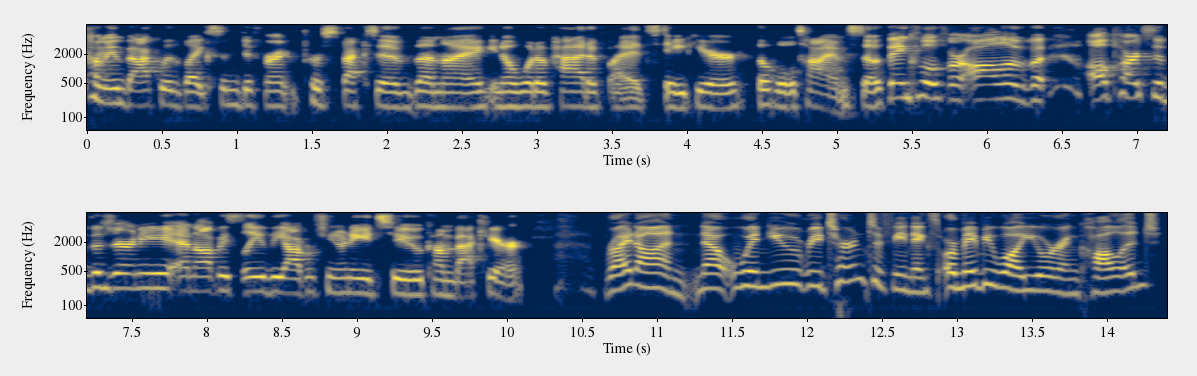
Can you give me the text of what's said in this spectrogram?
coming back with like some different perspective than I, you know, would have had if I had stayed here the whole time. So thankful for all of all parts of the journey and obviously the opportunity to come back here. Right on. Now, when you returned to Phoenix, or maybe while you were in college,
